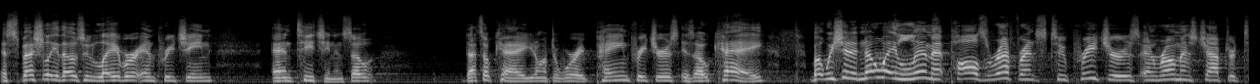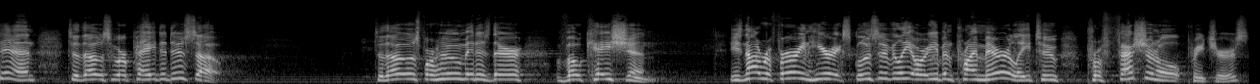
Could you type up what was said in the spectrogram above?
especially those who labor in preaching and teaching. And so that's okay. You don't have to worry. Paying preachers is okay. But we should in no way limit Paul's reference to preachers in Romans chapter 10 to those who are paid to do so, to those for whom it is their vocation. He's not referring here exclusively or even primarily to professional preachers,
